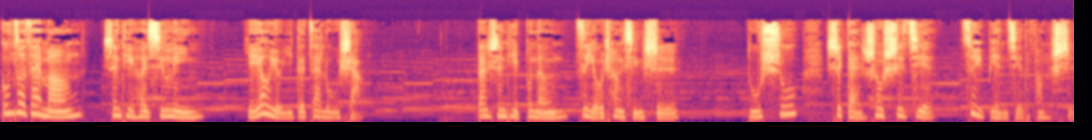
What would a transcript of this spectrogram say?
工作再忙，身体和心灵也要有一个在路上。当身体不能自由畅行时，读书是感受世界最便捷的方式。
